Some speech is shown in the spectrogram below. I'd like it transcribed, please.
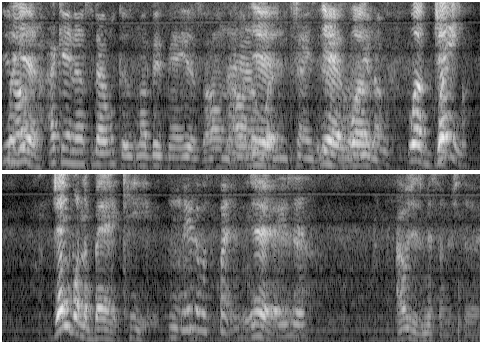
you but know, yeah. I can't answer that one because my big man here, so I don't, I don't know Yeah. what you changed. it. Yeah, But, well, you know, well, Jay, Jay wasn't a bad kid. Neither was Quentin. Yeah. He's just I was just misunderstood.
